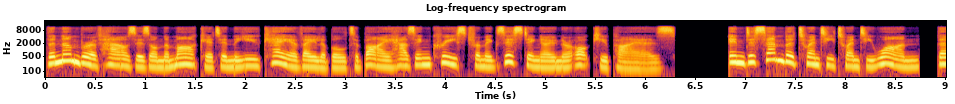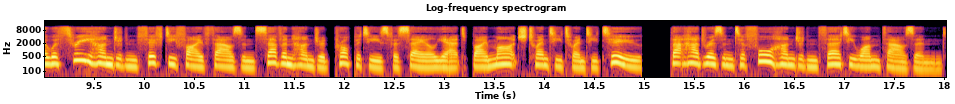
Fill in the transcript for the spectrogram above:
the number of houses on the market in the UK available to buy has increased from existing owner occupiers. In December 2021, there were 355,700 properties for sale yet by March 2022, that had risen to 431,000.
